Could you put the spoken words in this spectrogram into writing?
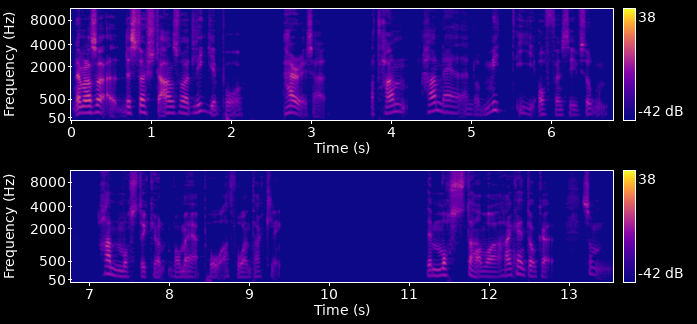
Nej men alltså, det största ansvaret ligger på Harris här. Att han, han är ändå mitt i offensiv zon. Han måste kunna vara med på att få en tackling. Det måste han vara. Han kan inte åka, som,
